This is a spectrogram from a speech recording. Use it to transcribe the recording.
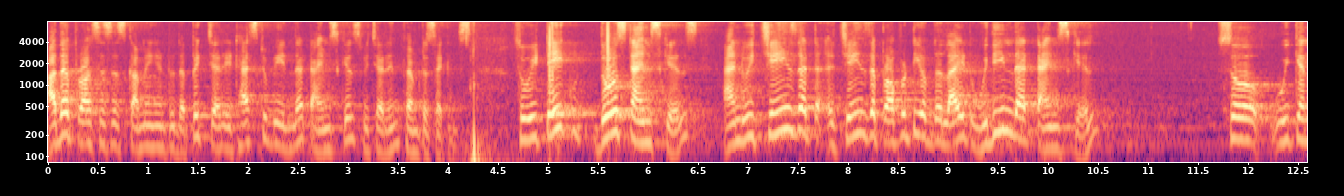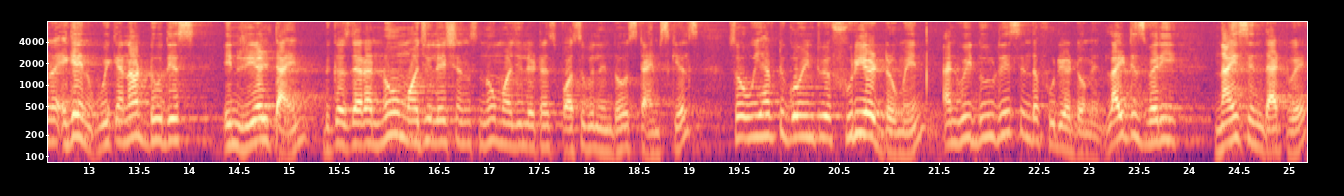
other processes coming into the picture, it has to be in the time scales which are in femtoseconds. So, we take those time scales and we change that change the property of the light within that time scale. So, we can again we cannot do this in real time because there are no modulations, no modulators possible in those time scales. So, we have to go into a Fourier domain and we do this in the Fourier domain. Light is very nice in that way.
